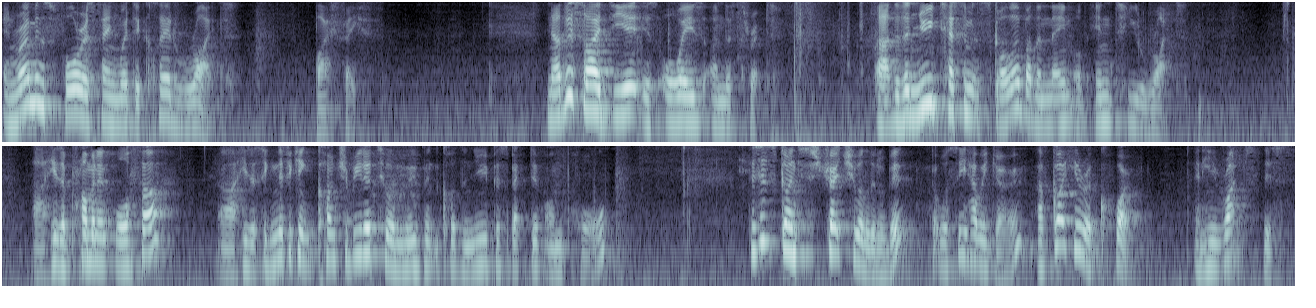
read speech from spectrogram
And Romans 4 is saying we're declared right by faith. Now, this idea is always under threat. Uh, there's a New Testament scholar by the name of N.T. Wright. Uh, he's a prominent author. Uh, he's a significant contributor to a movement called the New Perspective on Paul. This is going to stretch you a little bit, but we'll see how we go. I've got here a quote, and he writes this.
